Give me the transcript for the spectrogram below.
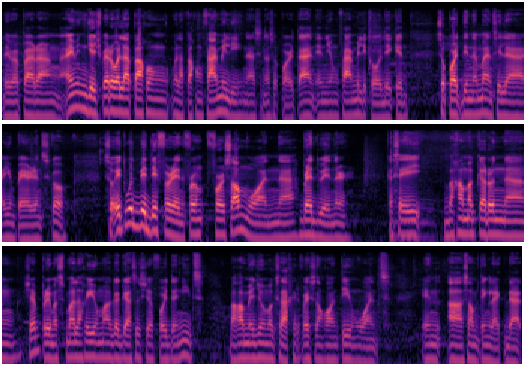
'Di ba? Parang I'm engaged pero wala pa akong wala pa akong family na sinusuportahan and yung family ko they can support din naman sila yung parents ko. So it would be different from for someone na breadwinner. Kasi baka magkaroon ng, syempre, mas malaki yung mga gagastos siya for the needs. Baka medyo mag-sacrifice ng konti yung wants and uh, something like that.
